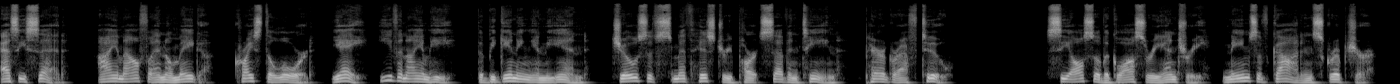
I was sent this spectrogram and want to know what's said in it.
As he said, I am Alpha and Omega, Christ the Lord, yea, even I am He, the beginning and the end. Joseph Smith History Part 17, Paragraph 2. See also the glossary entry, Names of God in Scripture.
